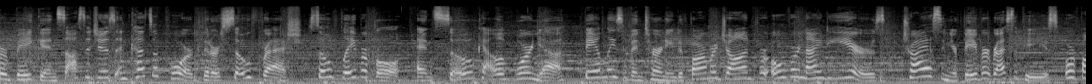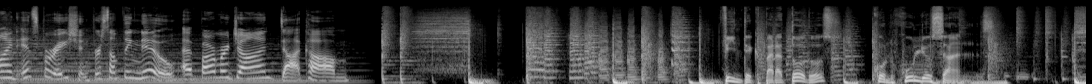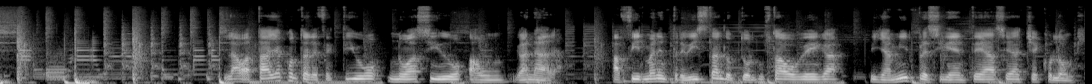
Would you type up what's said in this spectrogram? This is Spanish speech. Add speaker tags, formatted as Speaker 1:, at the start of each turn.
Speaker 1: for bacon, sausages, and cuts of pork that are so fresh, so flavorful, and so California, families have been turning to Farmer John for over 90 years. Try us in your favorite recipes or find inspiration for something new at farmerjohn.com.
Speaker 2: FinTech para Todos con Julio Sanz.
Speaker 3: La batalla contra el efectivo no ha sido aún ganada, afirma en entrevista el doctor Gustavo Vega Villamil, presidente de ACH Colombia.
